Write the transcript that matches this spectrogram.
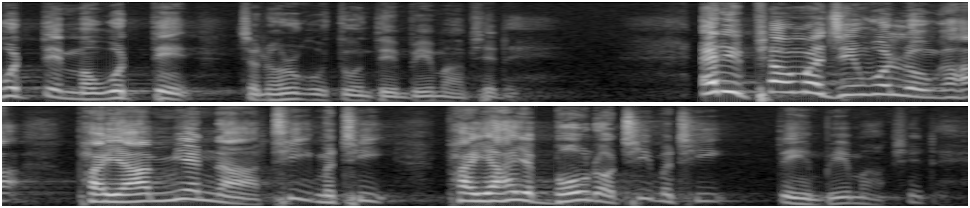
ဝတ်တဲ့မဝတ်တဲ့ကျွန်တော်တို့ကိုတုံတင်ပေးမှဖြစ်တယ်အဲ့ဒီဖြောင့်မတ်ခြင်းဝတ်လုံကဖခင်မျက်နာထိမထိဖခင်ရဲ့ဘုန်းတော်ထိမထိတင်ပေးမှဖြစ်တယ်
